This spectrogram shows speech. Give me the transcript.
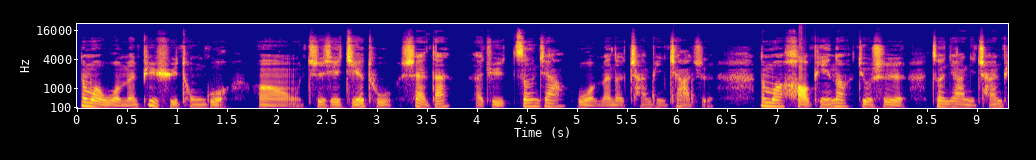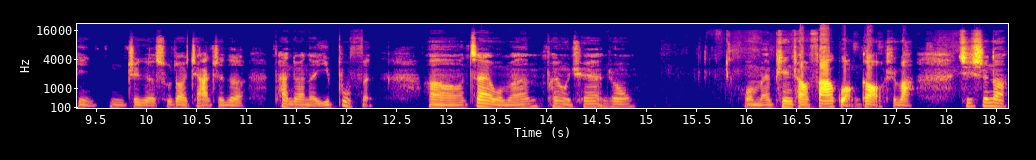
那么我们必须通过嗯这些截图晒单来去增加我们的产品价值。那么好评呢，就是增加你产品这个塑造价值的判断的一部分。嗯，在我们朋友圈中。我们平常发广告是吧？其实呢，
